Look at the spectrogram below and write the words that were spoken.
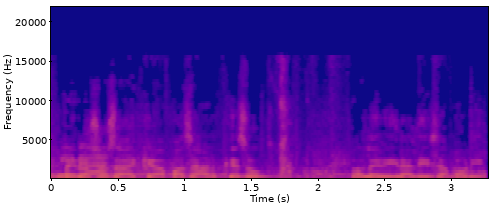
Pero mirar. eso sabe qué va a pasar, que eso no, le viraliza a morir.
